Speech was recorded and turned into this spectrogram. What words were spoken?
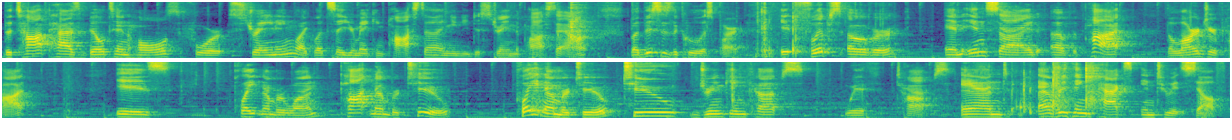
the top has built-in holes for straining, like let's say you're making pasta and you need to strain the pasta out. But this is the coolest part. It flips over and inside of the pot, the larger pot, is plate number one, pot number two, plate number two, two drinking cups with tops. And everything packs into itself.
